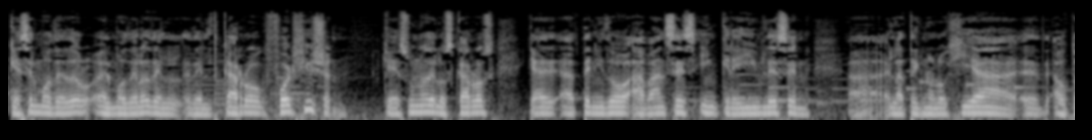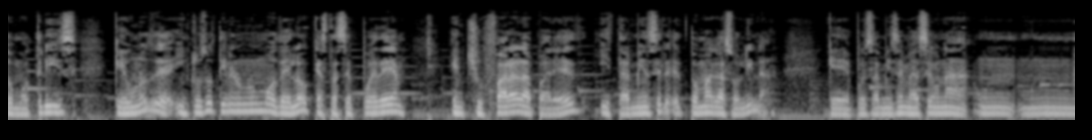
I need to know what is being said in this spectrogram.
que es el modelo, el modelo del, del carro Ford Fusion, que es uno de los carros que ha, tenido avances increíbles en uh, la tecnología eh, automotriz, que unos de, incluso tienen un modelo que hasta se puede enchufar a la pared y también se toma gasolina que pues a mí se me hace una, un, un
